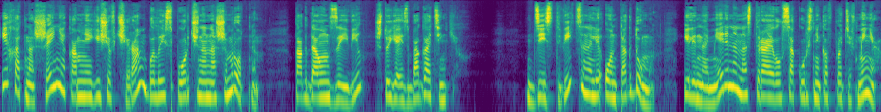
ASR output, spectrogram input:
Их отношение ко мне еще вчера было испорчено нашим ротным, когда он заявил, что я из богатеньких. Действительно ли он так думал или намеренно настраивал сокурсников против меня,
